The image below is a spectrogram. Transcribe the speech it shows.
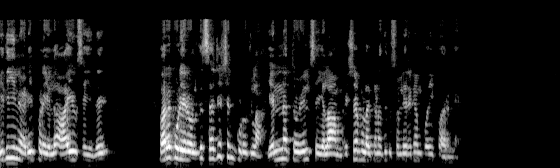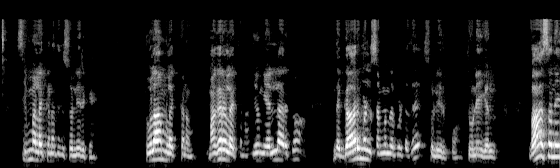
விதியின் அடிப்படையில் ஆய்வு செய்து வரக்கூடியவர்களுக்கு சஜஷன் கொடுக்கலாம். என்ன தொழில் செய்யலாம்? ரிஷப லக்கணத்துக்கு சொல்லியிருக்கேன் போய் பாருங்க. சிம்ம லக்கணத்துக்கு சொல்லியிருக்கேன். துலாம் லக்கணம் மகர லக்கணம் இவங்க எல்லாருக்கும் இந்த கார்மெண்ட் சம்மந்தப்பட்டதை சொல்லியிருப்போம். துணிகள் வாசனை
